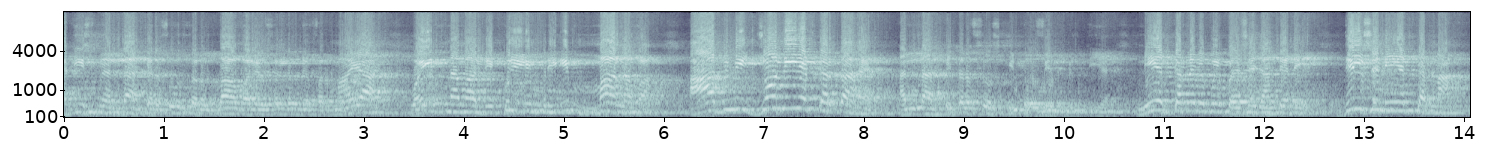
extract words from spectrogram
حدیث میں اللہ کے رسول صلی اللہ علیہ وسلم نے فرمایا مَا آدمی جو نیت کرتا ہے، اللہ کی طرف سے اس کی توفیق ملتی ہے۔ نیت کرنے میں کوئی پیسے جاتے نہیں۔ دل سے نیت کرنا،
